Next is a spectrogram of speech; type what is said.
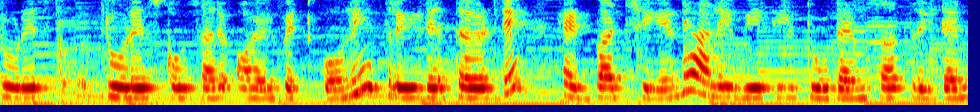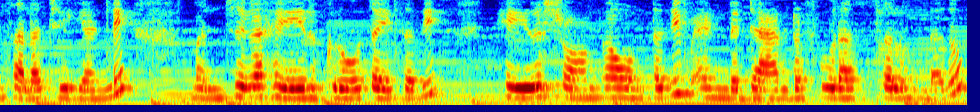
టూ డేస్ టూ డేస్కి ఒకసారి ఆయిల్ పెట్టుకొని three day third day head bath చేయండి. అలా weekly two times or three times అలా చేయండి. మంచిగా హెయిర్ గ్రోత్ అవుతుంది హెయిర్ స్ట్రాంగ్గా ఉంటుంది. అండ్ డాండ్రఫ్ కూడా అస్సలు ఉండదు.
